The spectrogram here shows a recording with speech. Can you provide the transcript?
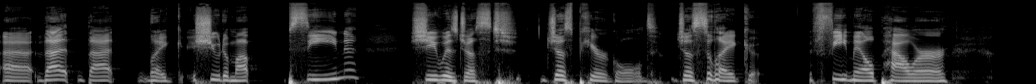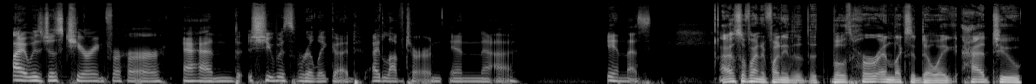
Uh, that that like shoot 'em up scene, she was just just pure gold. Just like female power. I was just cheering for her, and she was really good. I loved her in in, uh, in this. I also find it funny that the, both her and Lexa Doig had to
